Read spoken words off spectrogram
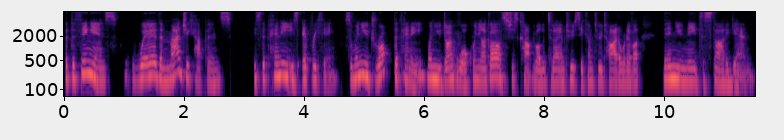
But the thing is, where the magic happens is the penny is everything. So when you drop the penny, when you don't walk, when you're like, oh, it's just can't be bothered today, I'm too sick, I'm too tired, or whatever, then you need to start again.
